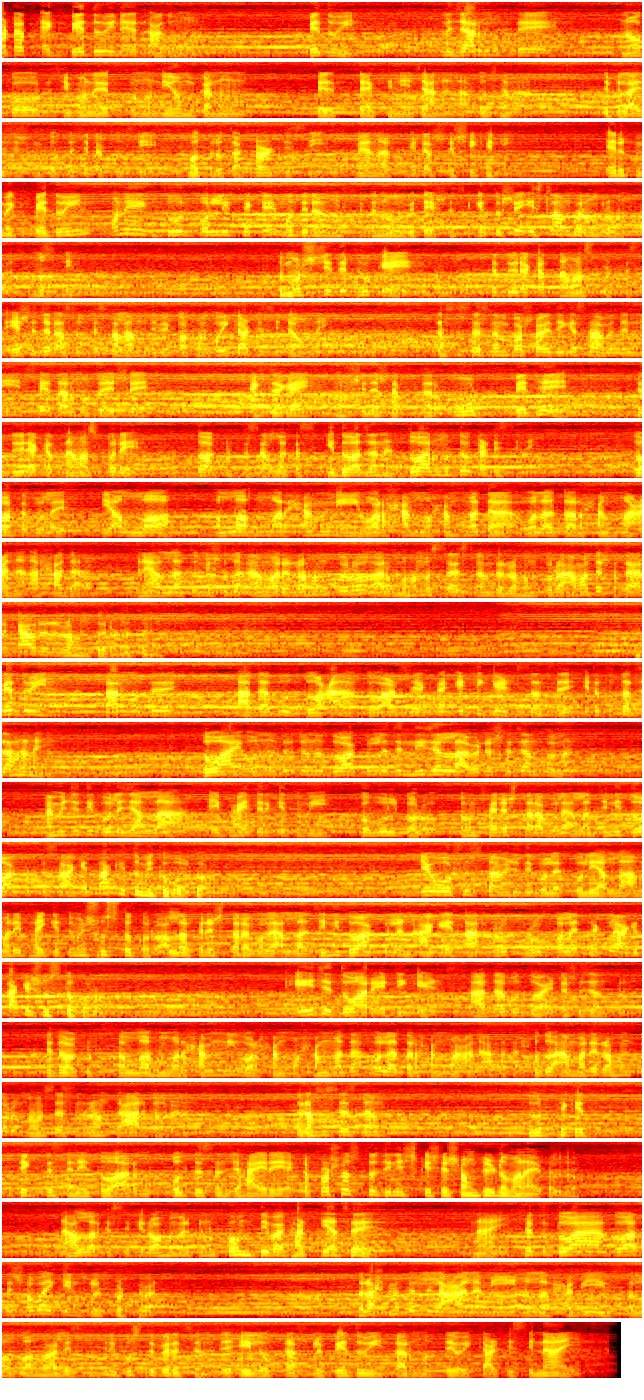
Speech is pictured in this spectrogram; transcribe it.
হঠাৎ এক বেদুইনের আগমন। বেদুইন মানে যার মধ্যে নগর জীবনের কোনো নিয়ম কানুন দেখেনি, জানে না, বুঝে না। সিভিলাইজেশন বলতে যেটা বুঝি, ভদ্রতা কার্টিসি ম্যানার এটা সে শিখেনি। এরকম এক বেদুইন অনেক দূর পল্লী থেকে মদিনার মসজিদে নবীতে এসেছে, কিন্তু সে ইসলাম ধর্ম গ্রহণ করেছে, মুসলিম। তো মসজিদে ঢুকে সে দুই রাকাত নামাজ পড়তেছে। এসে যে রাসুলকে সালাম দিবে কথা, ওই কার্টিসিটাও নাই। রাসুল ইসলাম বসা ওইদিকে সাহাবেদের নিয়ে সে তার মতো এসে এক জায়গায় মসজিদের সাথে তার উঁট বেঁধে সে দুই রাকাত নামাজ পড়ে দোয়া করতেছে আল্লাহর কাছে। কি দোয়া জানেন? দোয়ার মধ্যেও কাটিসি নেই। দোয়াতে বলে, ইয়া আল্লাহ হামনি ওয়ারহাম মা'ানা আহাদা। মানে আল্লাহ, তুমি শুধু আমারে রহম করো আর মুহাম্মদ সাল্লাল্লাহু আলাইহি রহম করো। আমাদের সাথে আর কাউরে রহম করো না তুমি। বেদুইন তার মধ্যে আদাবু দোয়া দোয়ার যে একটা এটিকেটস আছে, এটা তো তার জানা নাই। দোয়ায় অন্যদের জন্য দোয়া করলে যে নিজের লাভ, এটা সে জানতো না। আমি যদি বলি যে, আল্লাহ, এই ভাইদেরকে তুমি কবুল করো, তখন ফেরেশতারা বলে, আল্লাহ, যিনি দোয়া করতেছে, আগে তাকে তুমি কবুল করো। কেউ অসুস্থ, আমি যদি বলে আল্লাহ, আমার এই ভাইকে তুমি সুস্থ করো। আল্লাহ ফেরেশতারা বলে, আল্লাহ, যিনি দোয়া করলেন, আগে তার রোগ রোগ বালাই থাকলে আগে তাকে সুস্থ করো। এই যে দোয়ার এটিকেট আদাব দোয়া এটা সে জানতো সে দোয়া করতেছে আল্লাহুম্মার হামনি ওয়ারহাম মুহাম্মাদা ওয়ালা তারহাম মা'ানা আহাদা। শুধু আমারে রহম করো, মুহাম্মদ সাল্লাল্লাহু রহম আর কাউরে না। তো রাসূল দূর থেকে দেখতেছেন এই দোয়া আর বলতেছেন যে হায় রে একটা প্রশস্ত জিনিসকে সে সংকীর্ণ বানায় ফেলল। আল্লাহর কাছে কি রহমের কোনো কমতি বা ঘাটতি আছে? নাই। সে তো দোয়া, দোয়াতে সবাইকে ইনক্লুড করতে পারত। তো রাহমাতুল্লিল আলামিন, আল্লাহর হাবিব আলাইহি ওয়াসাল্লাম, তিনি বুঝতে পেরেছেন যে, এই লোকটা আসলে বেদুইন, তার মধ্যে ওই কার্টিসি নাই।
